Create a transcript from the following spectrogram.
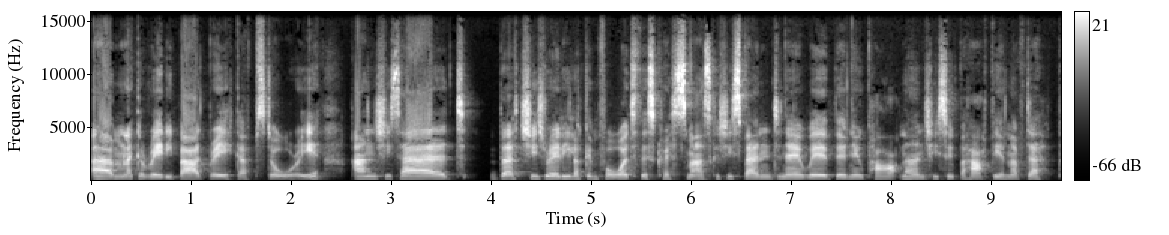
um, like a really bad breakup story, and she said that she's really looking forward to this Christmas because she's spending it with her new partner and she's super happy and loved up.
